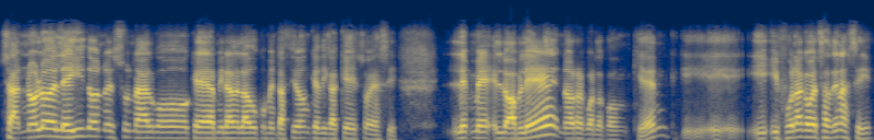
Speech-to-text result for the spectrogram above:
sea, no lo he leído, no es un algo que haya mirado en la documentación que diga que eso es así. Le- me- lo hablé, no recuerdo con quién, y, y- y fue una conversación así.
